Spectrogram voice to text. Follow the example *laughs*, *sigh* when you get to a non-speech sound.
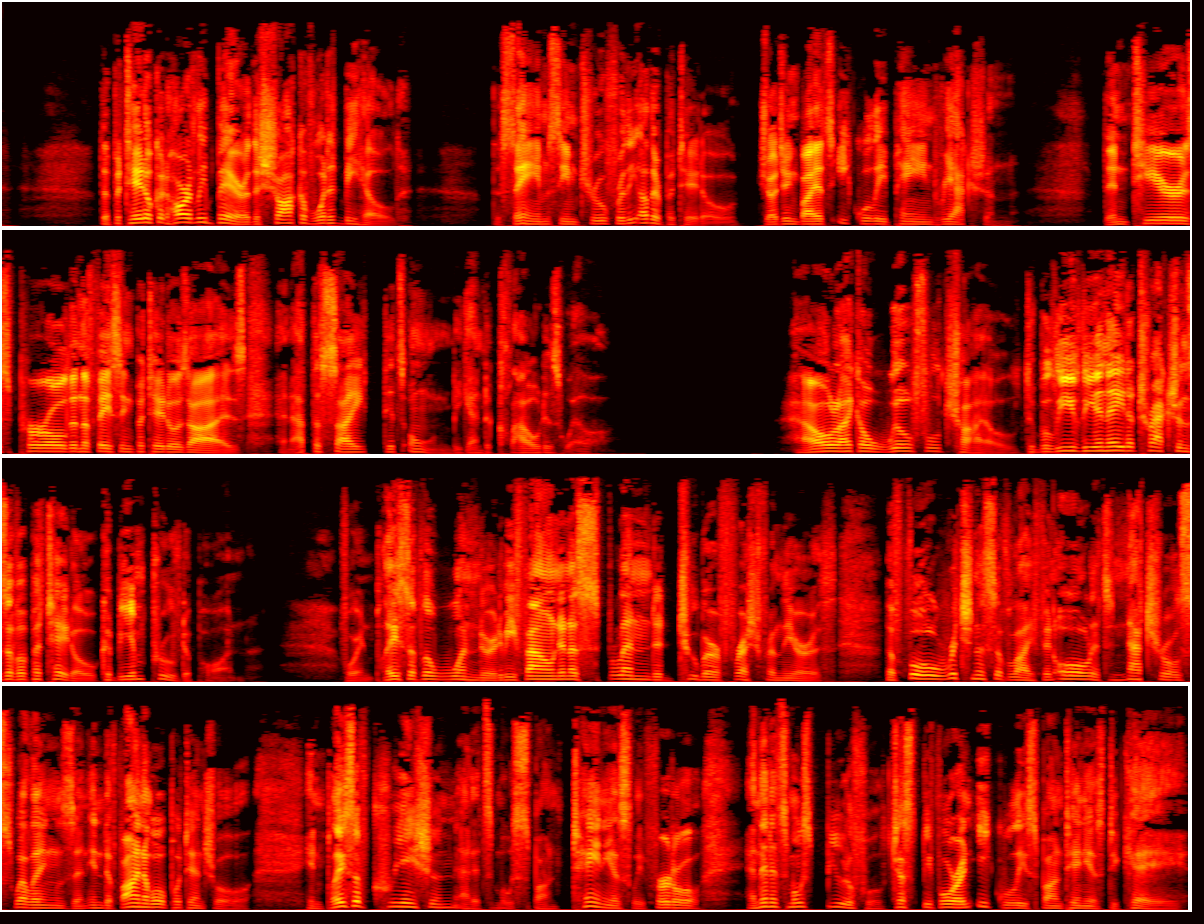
The potato could hardly bear the shock of what it beheld. The same seemed true for the other potato, judging by its equally pained reaction. Then tears purled in the facing potato's eyes, and at the sight its own began to cloud as well. How like a wilful child to believe the innate attractions of a potato could be improved upon! For in place of the wonder to be found in a splendid tuber fresh from the earth, the full richness of life in all its natural swellings and indefinable potential, in place of creation at its most spontaneously fertile, and then its most beautiful just before an equally spontaneous decay,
